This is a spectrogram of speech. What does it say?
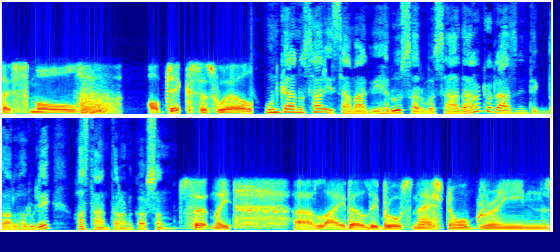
so, small. उनका अनुसार यी सामग्रीहरू सर्वसाधारण र राजनीतिक दलहरूले हस्तान्तरण गर्छन् Certainly uh, Labor, Liberals, National, Greens,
